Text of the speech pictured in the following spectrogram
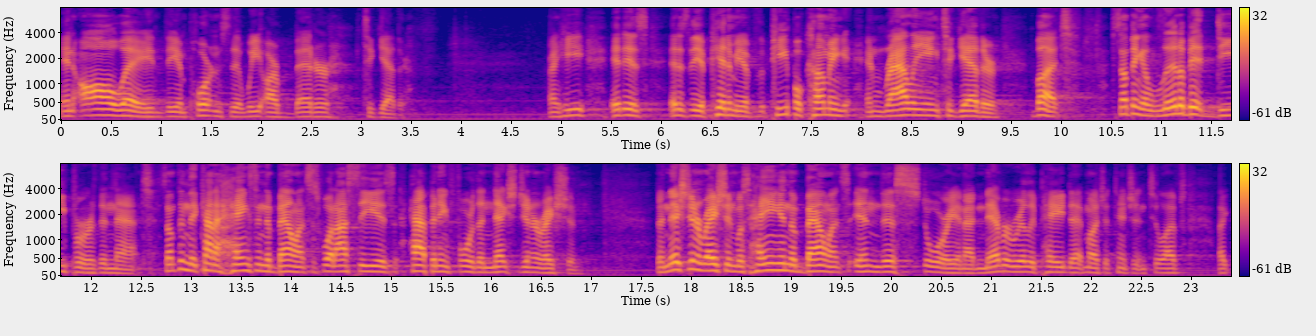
in all way the importance that we are better together. Right? He, it, is, it is the epitome of the people coming and rallying together, but something a little bit deeper than that, something that kind of hangs in the balance is what I see is happening for the next generation. The next generation was hanging in the balance in this story, and I never really paid that much attention until I've like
